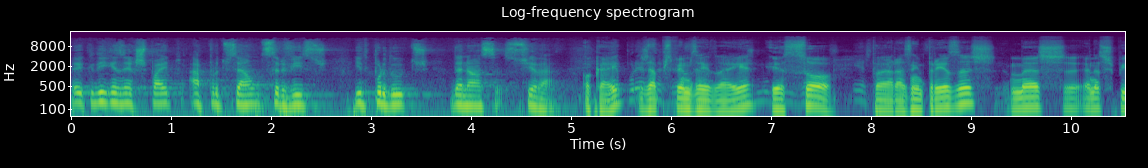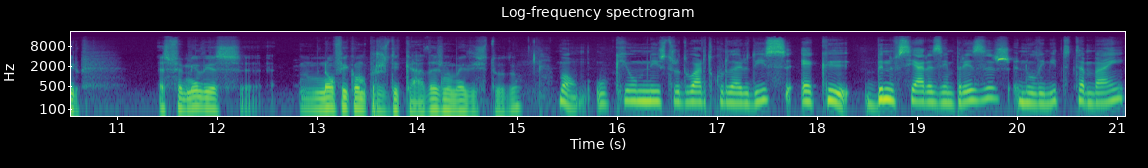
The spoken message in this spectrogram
eh, que digam em respeito à produção de serviços e de produtos da nossa sociedade. Ok, é já percebemos a ideia. É só para as empresas, mas, eh, Ana Suspiro, as famílias não ficam prejudicadas no meio disto tudo? Bom, o que o ministro Duarte Cordeiro disse é que beneficiar as empresas, no limite também,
